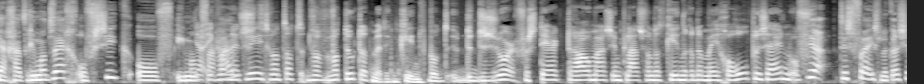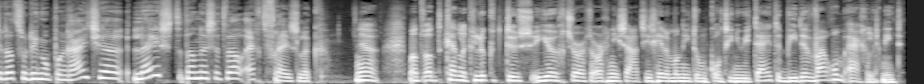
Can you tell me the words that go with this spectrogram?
ja, gaat er iemand weg of ziek of iemand ja, verhuist. Ik wil net weten, want dat, wat doet dat met een kind? Want de, de zorg versterkt trauma's in plaats van dat kinderen ermee geholpen zijn? Of? Ja, het is vreselijk. Als je dat soort dingen op een rijtje leest, dan is het wel echt vreselijk. Ja, want, want kennelijk lukt het dus jeugdzorgorganisaties helemaal niet om continuïteit te bieden. Waarom eigenlijk niet?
